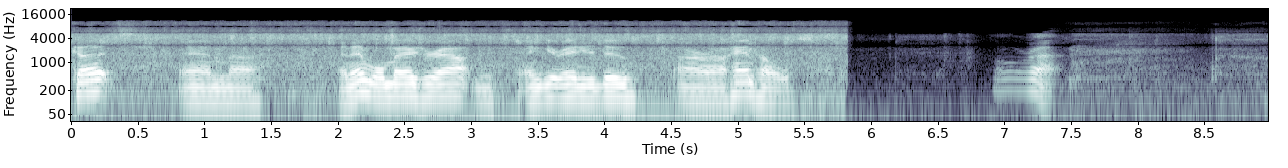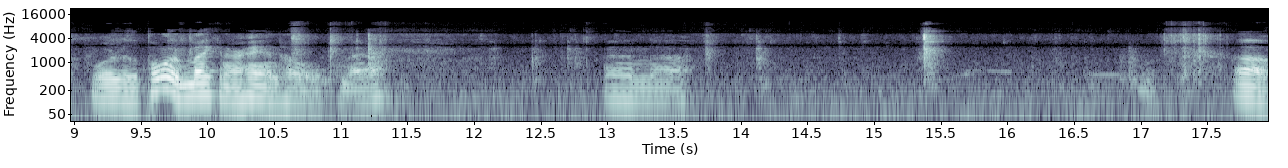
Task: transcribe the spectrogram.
cuts, and uh, and then we'll measure out and, and get ready to do our uh, handholds. All right, we're to the point of making our handholds now, and. Uh, Uh,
